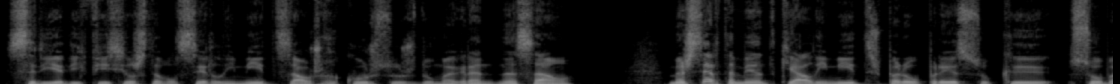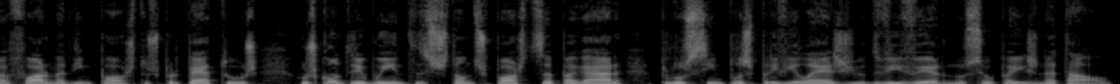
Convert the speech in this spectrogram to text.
Seria difícil estabelecer limites aos recursos de uma grande nação mas certamente que há limites para o preço que, sob a forma de impostos perpétuos, os contribuintes estão dispostos a pagar pelo simples privilégio de viver no seu país natal.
